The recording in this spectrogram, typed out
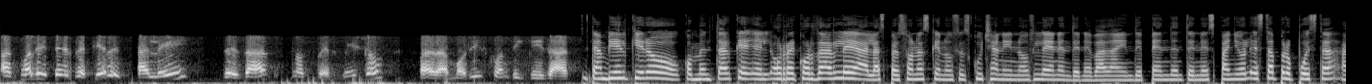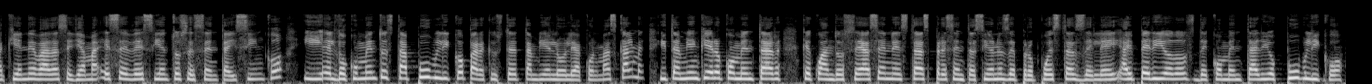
¿a cuál te refieres? ¿A ley de darnos permiso para morir con dignidad. También quiero comentar que el, o recordarle a las personas que nos escuchan y nos leen en de Nevada Independent en español, esta propuesta aquí en Nevada se llama SB 165 y el documento está público para que usted también lo lea con más calma. Y también quiero comentar que cuando se hacen estas presentaciones de propuestas de ley hay periodos de comentario público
